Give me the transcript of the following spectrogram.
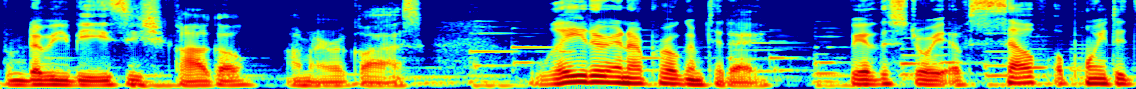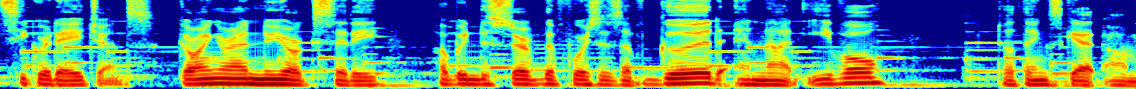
from WBEZ Chicago. I'm Ira Glass. Later in our program today, we have the story of self appointed secret agents going around New York City hoping to serve the forces of good and not evil till things get um,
